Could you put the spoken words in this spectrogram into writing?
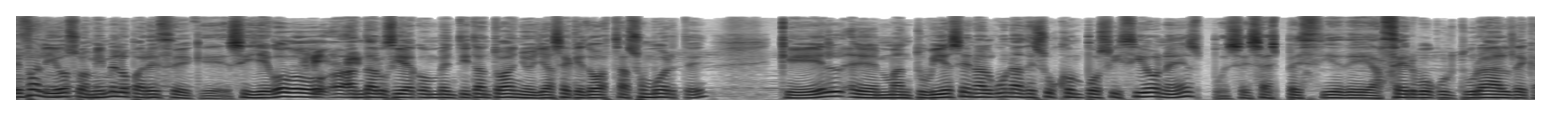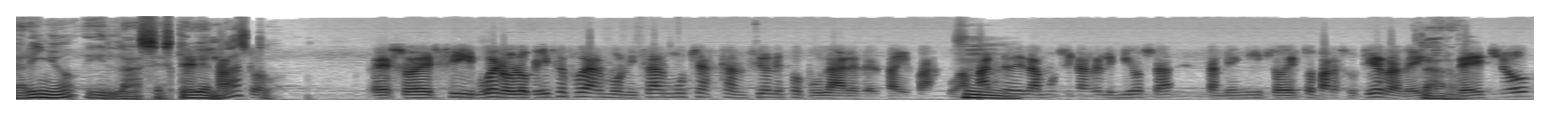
Es valioso, a mí me lo parece, que si llegó a Andalucía con veintitantos años, ya se quedó hasta su muerte, que él eh, mantuviese en algunas de sus composiciones pues esa especie de acervo cultural de cariño y las escribe en vasco. Eso es, sí. Bueno, lo que hizo fue armonizar muchas canciones populares del País Vasco. Aparte hmm. de la música religiosa, también hizo esto para su tierra. De, de hecho,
